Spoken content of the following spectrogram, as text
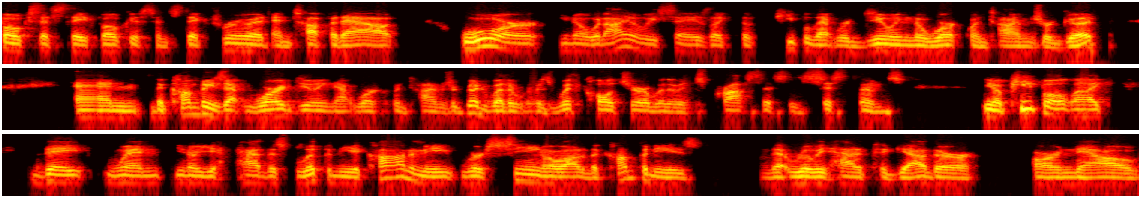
folks that stay focused and stick through it and tough it out. Or, you know, what I always say is like the people that were doing the work when times were good and the companies that were doing that work when times were good, whether it was with culture, whether it was processes, systems, you know, people like they, when, you know, you had this blip in the economy, we're seeing a lot of the companies that really had it together are now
